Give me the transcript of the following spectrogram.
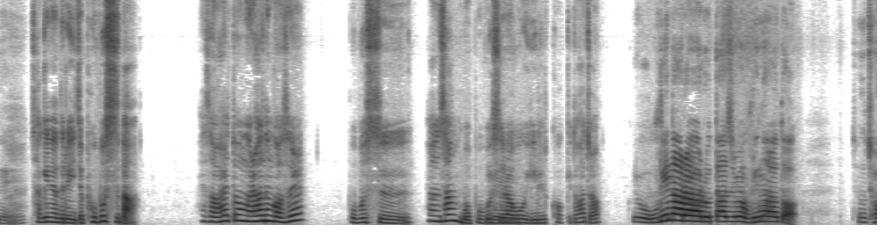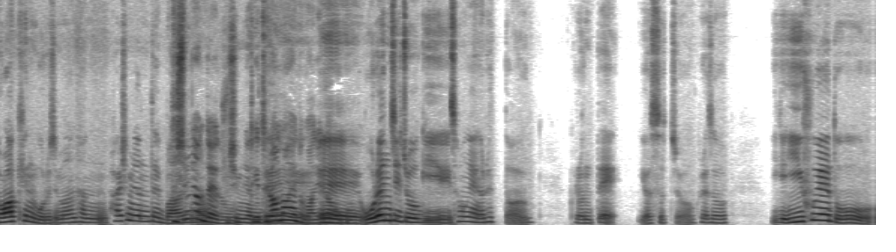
네. 자기네들이 이제 보보스다 해서 활동을 하는 것을 보보스 현상, 뭐 보보스라고 일컫기도 하죠. 그리고 우리나라로 따지면 우리나라도 저도 정확히는 모르지만 한 80년대 말 90년대 에도 90년대 되게 드라마에도 많이 예, 나오고. 오렌지족이 성행을 했던 그런 때였었죠. 그래서 이게 이후에도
